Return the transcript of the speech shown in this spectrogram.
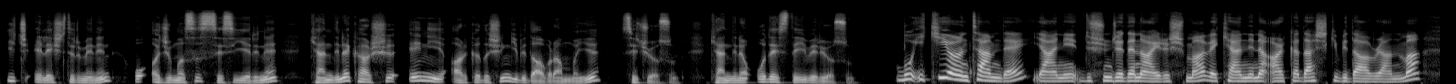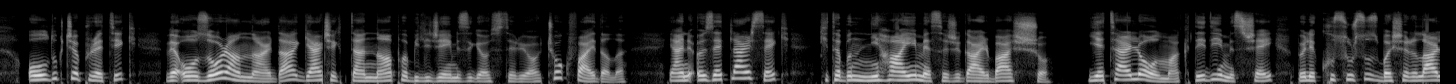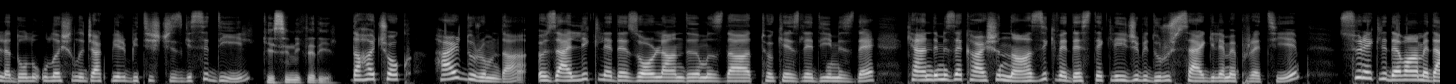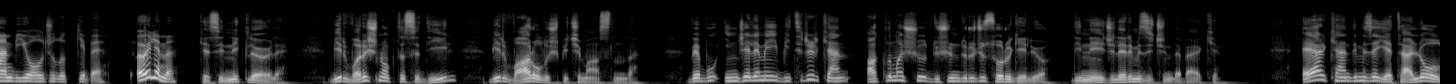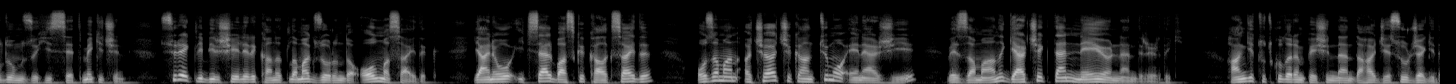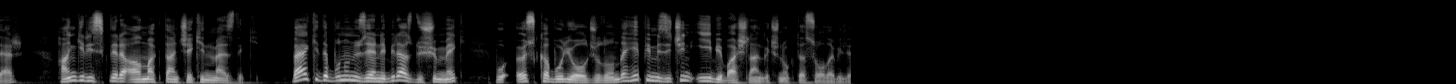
İç eleştirmenin o acımasız sesi yerine kendine karşı en iyi arkadaşın gibi davranmayı seçiyorsun. Kendine o desteği veriyorsun. Bu iki yöntemde yani düşünceden ayrışma ve kendine arkadaş gibi davranma oldukça pratik ve o zor anlarda gerçekten ne yapabileceğimizi gösteriyor. Çok faydalı. Yani özetlersek kitabın nihai mesajı galiba şu. Yeterli olmak dediğimiz şey böyle kusursuz başarılarla dolu ulaşılacak bir bitiş çizgisi değil. Kesinlikle değil. Daha çok her durumda, özellikle de zorlandığımızda, tökezlediğimizde kendimize karşı nazik ve destekleyici bir duruş sergileme pratiği, sürekli devam eden bir yolculuk gibi. Öyle mi? Kesinlikle öyle. Bir varış noktası değil, bir varoluş biçimi aslında. Ve bu incelemeyi bitirirken aklıma şu düşündürücü soru geliyor, dinleyicilerimiz için de belki. Eğer kendimize yeterli olduğumuzu hissetmek için sürekli bir şeyleri kanıtlamak zorunda olmasaydık, yani o içsel baskı kalksaydı, o zaman açığa çıkan tüm o enerjiyi ve zamanı gerçekten neye yönlendirirdik? Hangi tutkuların peşinden daha cesurca gider, hangi riskleri almaktan çekinmezdik? Belki de bunun üzerine biraz düşünmek, bu öz kabul yolculuğunda hepimiz için iyi bir başlangıç noktası olabilir.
